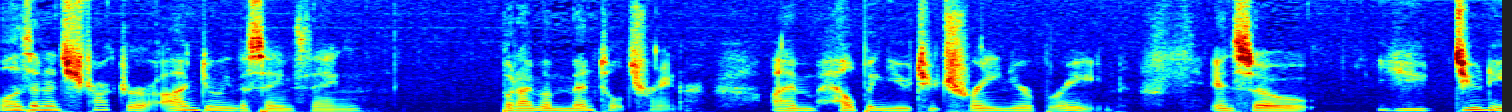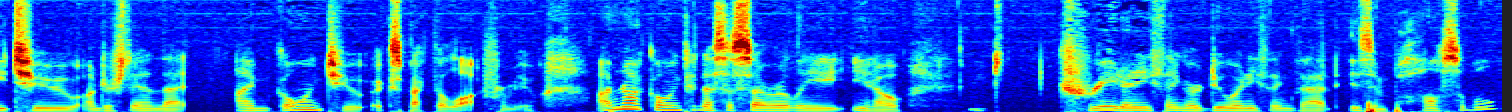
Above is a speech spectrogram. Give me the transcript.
Well, as an instructor, I'm doing the same thing, but I'm a mental trainer. I'm helping you to train your brain. And so you do need to understand that I'm going to expect a lot from you. I'm not going to necessarily, you know, create anything or do anything that is impossible.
